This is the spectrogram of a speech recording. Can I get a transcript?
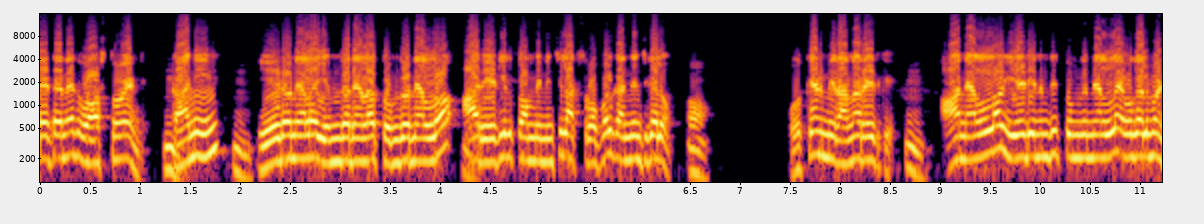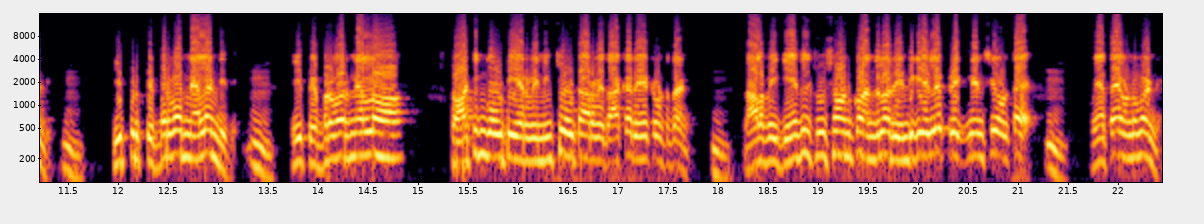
రేట్ అనేది వాస్తవమే అండి. కానీ. ఏడో నెల ఎనిమిదో నెల తొమ్మిదో నెలలో ఆ రేట్లకి తొంభై నుంచి లక్ష రూపాయలకి అందించగలం. ఓకే అండి మీరు అన్న రేట్కి. ఆ నెలలో ఏడు ఎనిమిది తొమ్మిది నెలల్లో ఇవ్వగలమండి. ఇప్పుడు ఫిబ్రవరి నెల అండి ఇది. ఈ ఫిబ్రవరి నెలలో స్టార్టింగ్ ఒకటి ఇరవై నుంచి ఒకటి అరవై దాకా రేట్ ఉంటుందండి. నలభై గేదెలు చూసాం అనుకో అందులో రెండు గేదెలే ప్రెగ్నెన్సీ ఉంటాయి. మిగతా ఉండవండి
